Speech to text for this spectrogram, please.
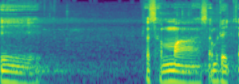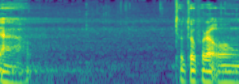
ที่พระสัมมาสัมพุทธเจ้า ทุกๆพระองค์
